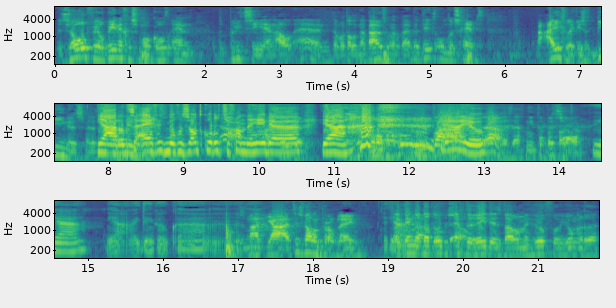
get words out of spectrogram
zoveel binnengesmokkeld. En de politie en al, hè, en er wordt altijd naar buiten gebracht, we hebben dit onderschept. Maar eigenlijk is het peanuts. Met het Ja, dat is eigenlijk nog een zandkorreltje Ja, van de ja, hele... Ja, plaats. Ja, joh. Ja, dat is echt niet te bevatten. ja, ja, ik denk ook... eh, Dus, maar ja, het is wel een probleem. ja. Ik denk dat dat ook echt de reden is waarom heel veel jongeren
